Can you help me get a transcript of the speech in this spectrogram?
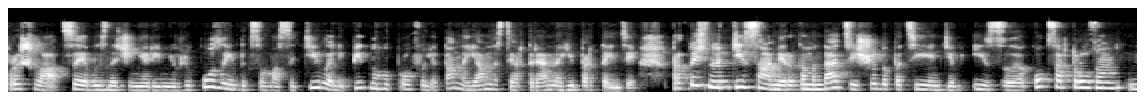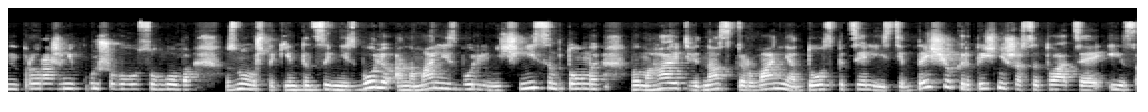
пройшла. Це визначення рівню глюкози, індексу маси тіла, ліпідного профілю та наявності артеріальної гіпертензії. Практично ті самі рекомендації щодо пацієнтів із коксартрозом м, при ураженні кульшового суглоба, знову ж таки інтенсивність болю, аномальність болю, нічні симптоми вимагають від нас скерування до спеціалістів. Дещо критичніша ситуація із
